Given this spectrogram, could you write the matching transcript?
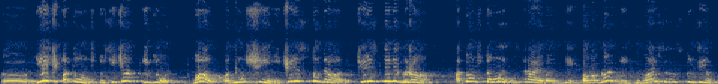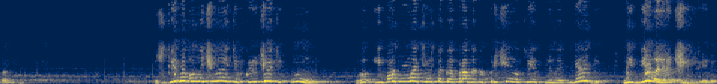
Э, речь о том, что сейчас идет вал возмущений через студраду, через телеграм, о том, что мы устраиваем здесь балаган и издеваемся над студентами. Значит, либо вы начинаете включать ум, вы- и вас понимаете, есть такая фраза, как причинно-следственной связи, не сделали, отчислили.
